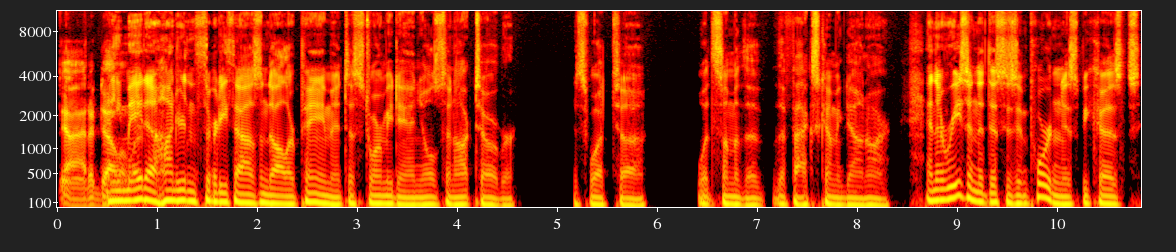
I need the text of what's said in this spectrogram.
Yeah, out of Delaware. he made a hundred and thirty thousand dollar payment to Stormy Daniels in October. Is what uh, what some of the the facts coming down are. And the reason that this is important is because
